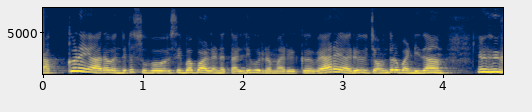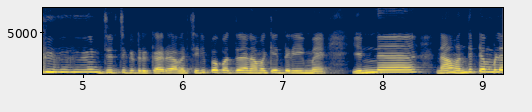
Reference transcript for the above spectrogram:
டக்குன்னு யாரோ வந்துட்டு சுப சிவபாலனை தள்ளி விடுற மாதிரி இருக்குது வேற யாரு? சவுந்தரபாண்டி தான். சிரிச்சுக்கிட்டு இருக்காரு. அவர் சிரிப்பை பார்த்து நமக்கே தெரியுமே. என்ன? நான் வந்துட்டோம்ல.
